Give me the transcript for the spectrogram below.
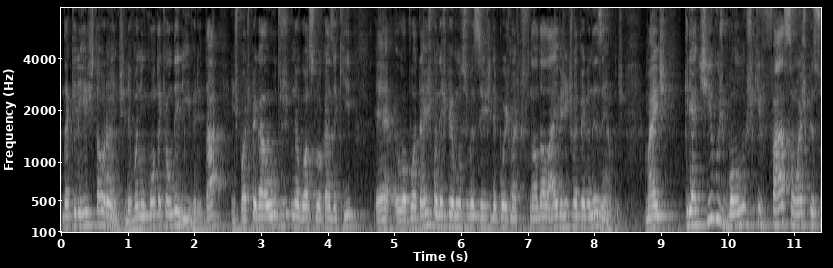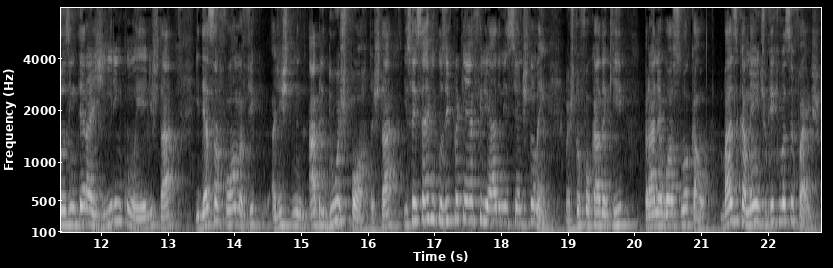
daquele restaurante, levando em conta que é um delivery, tá? A gente pode pegar outros negócios locais aqui, é, eu vou até responder as perguntas de vocês depois, mais pro final da live, a gente vai pegando exemplos. Mas criativos bons que façam as pessoas interagirem com eles, tá? E dessa forma a gente abre duas portas, tá? Isso aí serve inclusive para quem é afiliado iniciante também, mas estou focado aqui para negócio local. Basicamente, o que, que você faz?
